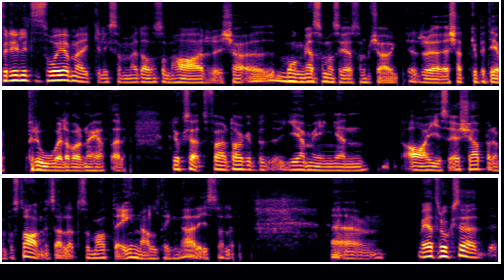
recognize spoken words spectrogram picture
för det är lite så jag märker liksom, med de som har, kör, många som man ser som kör eh, ChatGPT Pro eller vad det nu heter. Det är också att företaget ger mig ingen AI, så jag köper den på stan istället, så matar jag in allting där istället. Uh, men jag tror också att eh,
